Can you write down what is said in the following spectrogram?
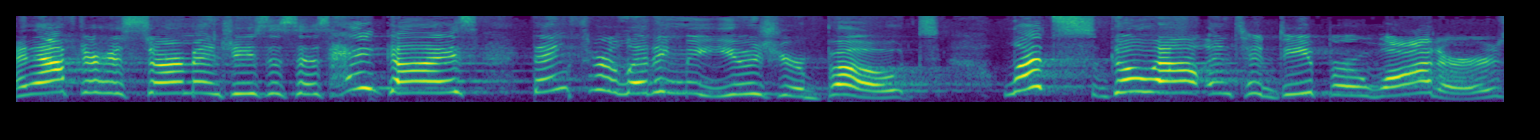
And after his sermon, Jesus says, Hey guys, thanks for letting me use your boat. Let's go out into deeper waters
